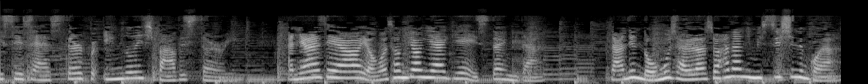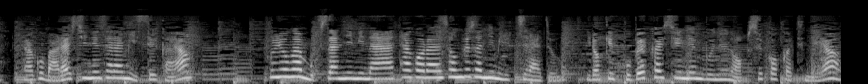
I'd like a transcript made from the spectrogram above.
This is Esther for English Bible Story. 안녕하세요. 영어 성경 이야기의 에스더입니다. 나는 너무 잘나서 하나님이 쓰시는 거야. 라고 말할 수 있는 사람이 있을까요? 훌륭한 목사님이나 탁월한 선교사님일지라도 이렇게 고백할 수 있는 분은 없을 것 같은데요.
